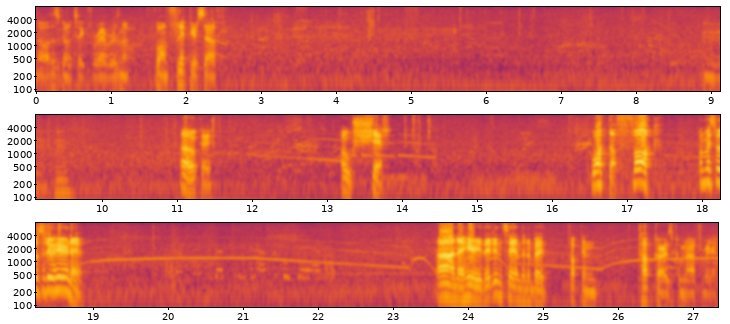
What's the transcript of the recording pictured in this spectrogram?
No, oh, this is going to take forever, isn't it? Go on, flip yourself. Oh, okay. Oh, shit. What the fuck? What am I supposed to do here now? Ah, now here, they didn't say anything about fucking cop cars coming after me now.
